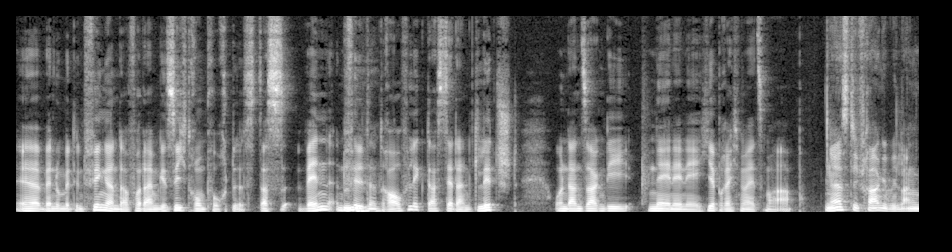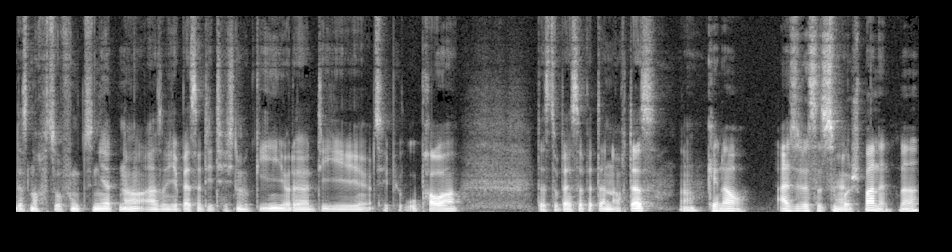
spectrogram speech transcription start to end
äh, wenn du mit den Fingern da vor deinem Gesicht rumfuchtelst, dass wenn ein Filter mhm. drauf liegt, dass der dann glitscht und dann sagen die, nee, nee, nee, hier brechen wir jetzt mal ab. Ja, ist die Frage, wie lange das noch so funktioniert. Ne? Also je besser die Technologie oder die CPU-Power, desto besser wird dann auch das. Ne? Genau. Also das ist super ja. spannend, ne?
